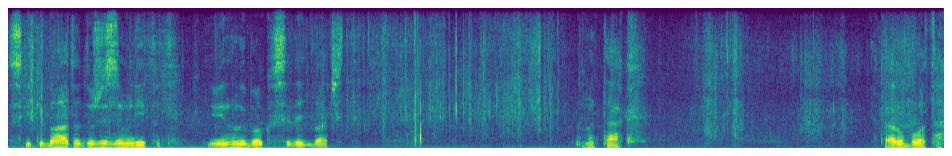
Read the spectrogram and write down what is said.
Скільки багато дуже землі тут, і він глибоко сидить, бачите. Отак. Така робота.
